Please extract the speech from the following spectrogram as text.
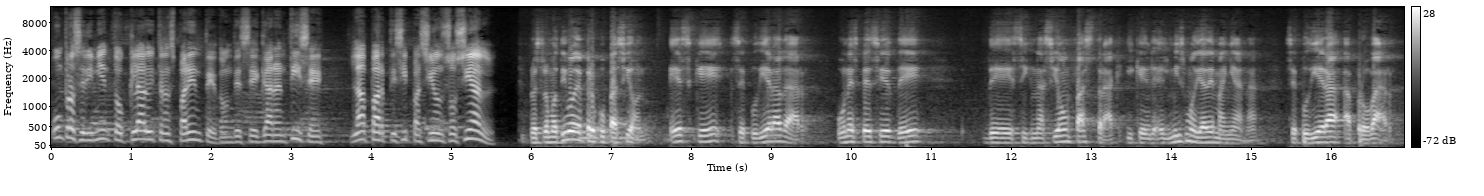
un procedimiento claro y transparente donde se garantice la participación social. Nuestro motivo de preocupación es que se pudiera dar una especie de designación fast track y que el mismo día de mañana se pudiera aprobar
